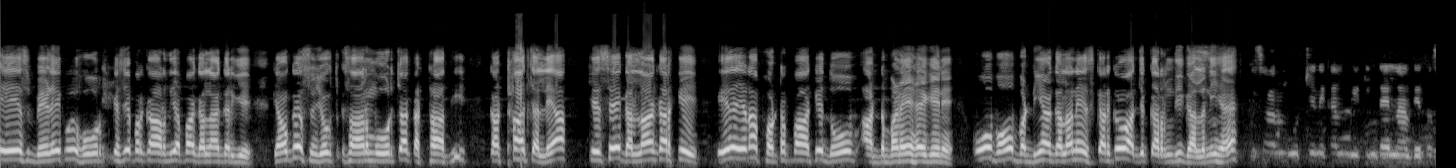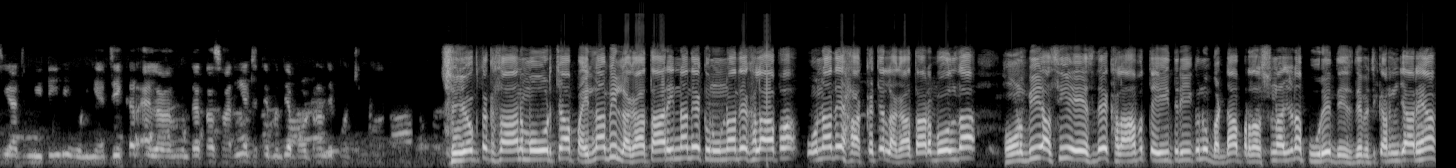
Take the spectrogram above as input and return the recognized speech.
ਇਸ ਵੇਲੇ ਕੋਈ ਹੋਰ ਕਿਸੇ ਪ੍ਰਕਾਰ ਦੀ ਆਪਾਂ ਗੱਲਾਂ ਕਰੀਏ, ਕਿਉਂਕਿ ਸੰਯੁਕਤ ਕਿਸਾਨ ਮੋਰਚਾ ਇਕੱਠਾ ਸੀ, ਇਕੱਠਾ ਚੱਲਿਆ। ਕਿਸੇ ਗੱਲਾਂ ਕਰਕੇ ਇਹਦੇ ਜਿਹੜਾ ਫੁੱਟ ਪਾ ਕੇ ਦੋ ਅੱਡ ਬਣੇ ਹੈਗੇ ਨੇ ਉਹ ਬਹੁਤ ਵੱਡੀਆਂ ਗੱਲਾਂ ਨੇ ਇਸ ਕਰਕੇ ਉਹ ਅੱਜ ਕਰਨ ਦੀ ਗੱਲ ਨਹੀਂ ਹੈ। ਕਿਸਾਨ ਮੋਰਚੇ ਨੇ ਕੱਲ ਮੀਟਿੰਗ ਦਾ ਐਲਾਨ ਦਿੱਤਾ ਸੀ ਅੱਜ ਮੀਟਿੰਗ ਵੀ ਹੋਣੀ ਹੈ। ਜੇਕਰ ਐਲਾਨ ਹੁੰਦਾ ਤਾਂ ਸਾਰੀਆਂ ਜਥੇਬੰਦੀਆਂ ਬਾਰਡਰਾਂ ਦੇ ਪਹੁੰਚਣਗੀਆਂ ਸੰਯੁਕਤ ਕਿਸਾਨ ਮੋਰਚਾ ਪਹਿਲਾਂ ਵੀ ਲਗਾਤਾਰ ਇਹਨਾਂ ਦੇ ਕਾਨੂੰਨਾਂ ਦੇ ਖਿਲਾਫ ਉਹਨਾਂ ਦੇ ਹੱਕ 'ਚ ਲਗਾਤਾਰ ਬੋਲਦਾ। ਹੁਣ ਵੀ ਅਸੀਂ ਇਸ ਦੇ ਖਿਲਾਫ 23 ਤਰੀਕ ਨੂੰ ਵੱਡਾ ਪ੍ਰਦਰਸ਼ਨ ਆ ਜਿਹੜਾ ਪੂਰੇ ਦੇਸ਼ ਦੇ ਵਿੱਚ ਕਰਨ ਜਾ ਰਹੇ ਹਾਂ।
